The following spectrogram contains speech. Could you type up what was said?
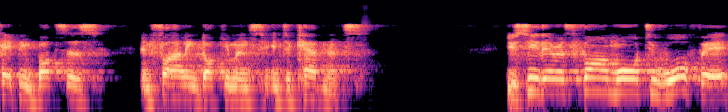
taping boxes and filing documents into cabinets. You see, there is far more to warfare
